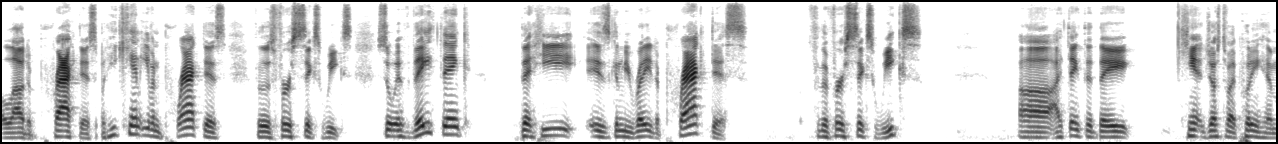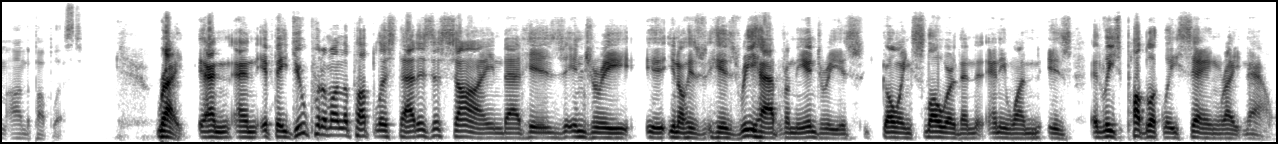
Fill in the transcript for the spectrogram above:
allowed to practice. But he can't even practice for those first six weeks. So if they think that he is going to be ready to practice for the first six weeks, uh, I think that they can't justify putting him on the pup list. Right. And and if they do put him on the pup list, that is a sign that his injury, you know, his his rehab from the injury is going slower than anyone is at least publicly saying right now.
